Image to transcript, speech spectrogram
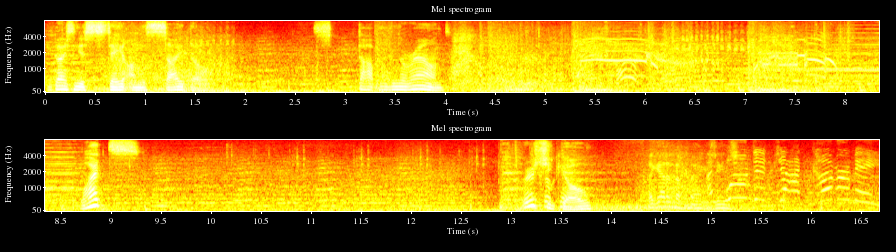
You guys need to stay on this side though. Stop moving around. What? Where did she okay. go? I got enough I'm magazines. wounded, Jack! Cover me!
